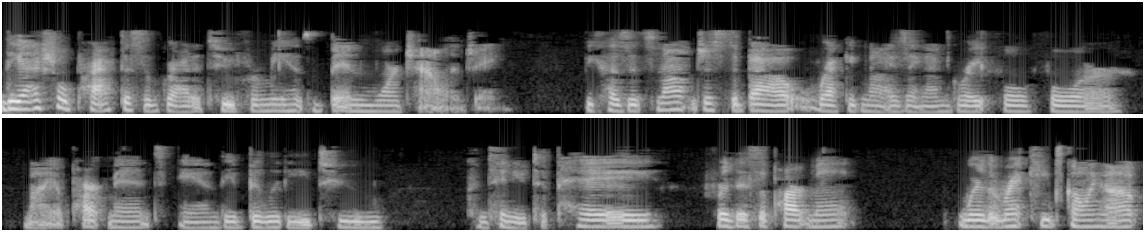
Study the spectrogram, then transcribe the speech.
the actual practice of gratitude for me has been more challenging because it's not just about recognizing I'm grateful for my apartment and the ability to continue to pay for this apartment where the rent keeps going up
